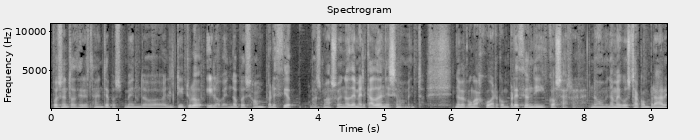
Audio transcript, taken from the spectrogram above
pues entonces directamente pues vendo el título y lo vendo pues a un precio pues más o menos de mercado en ese momento. No me pongo a jugar con precios ni cosas raras. No, no me gusta comprar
